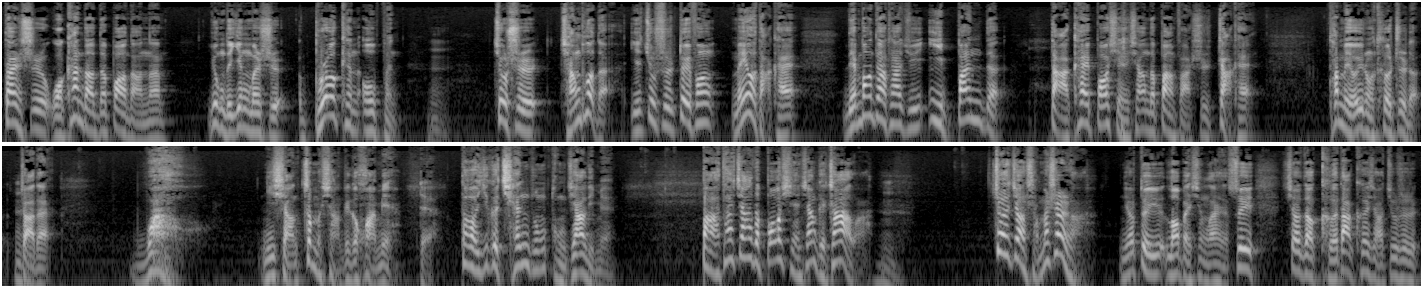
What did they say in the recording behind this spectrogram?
但是我看到的报道呢，用的英文是 broken open，嗯，就是强迫的，也就是对方没有打开。联邦调查局一般的打开保险箱的办法是炸开。他们有一种特制的炸弹，哇哦！你想这么想这个画面，对，到一个前总统家里面，把他家的保险箱给炸了，嗯，这叫什么事儿啊？你要对于老百姓来讲，所以叫做可大可小，就是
